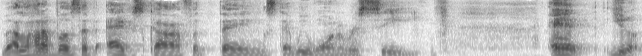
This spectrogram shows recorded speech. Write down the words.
A lot of us have asked God for things that we want to receive. And, you know,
